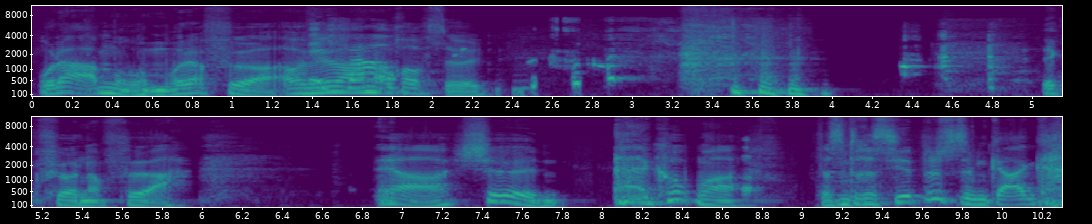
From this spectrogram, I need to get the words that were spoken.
oder Amrum oder Föhr. Aber wir Ich waren war auch auf Sylt. ich Föhr nach Föhr. Ja, schön. Guck mal, das interessiert bestimmt gar keinen.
